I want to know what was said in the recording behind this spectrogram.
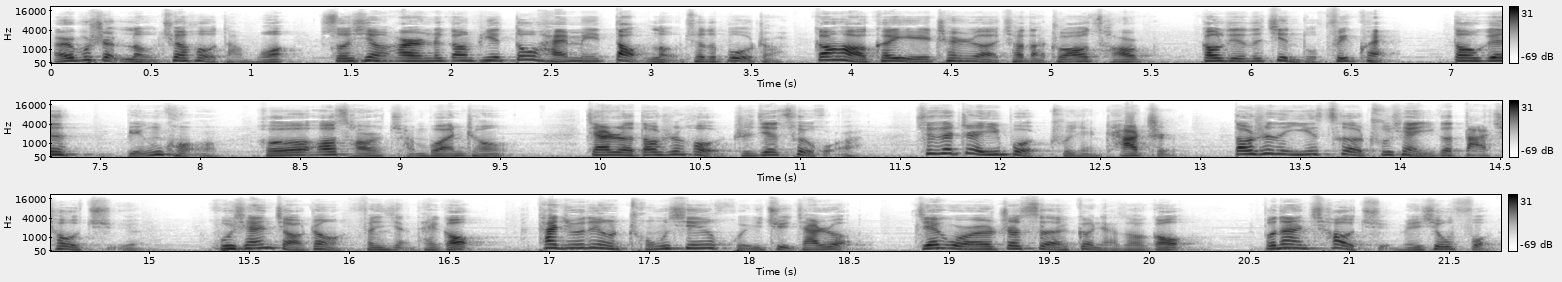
而不是冷却后打磨。所幸二人的钢坯都还没到冷却的步骤，刚好可以趁热敲打出凹槽。高迪的进度飞快，刀根、柄孔和凹槽全部完成。加热刀身后直接淬火，却在这一步出现差池，刀身的一侧出现一个大翘曲，虎钳矫正风险太高。他决定重新回去加热，结果这次更加糟糕，不但翘曲没修复，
